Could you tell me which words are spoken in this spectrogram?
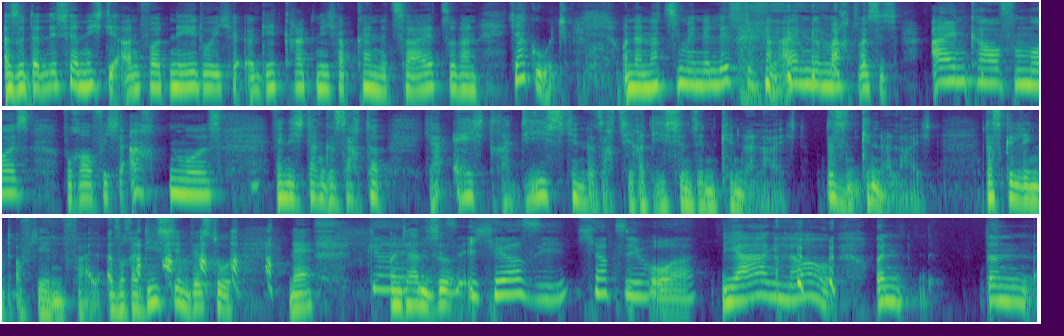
also dann ist ja nicht die Antwort, nee, du, ich äh, geht gerade nicht, ich habe keine Zeit, sondern ja gut. Und dann hat sie mir eine Liste von allem gemacht, was ich einkaufen muss, worauf ich achten muss. Wenn ich dann gesagt habe, ja echt Radieschen, da sagt sie, Radieschen sind kinderleicht. Das sind kinderleicht. Das gelingt auf jeden Fall. Also Radieschen wirst du, ne? Geil, und dann so, ich, ich höre sie, ich habe sie im Ohr. Ja, genau. Und dann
